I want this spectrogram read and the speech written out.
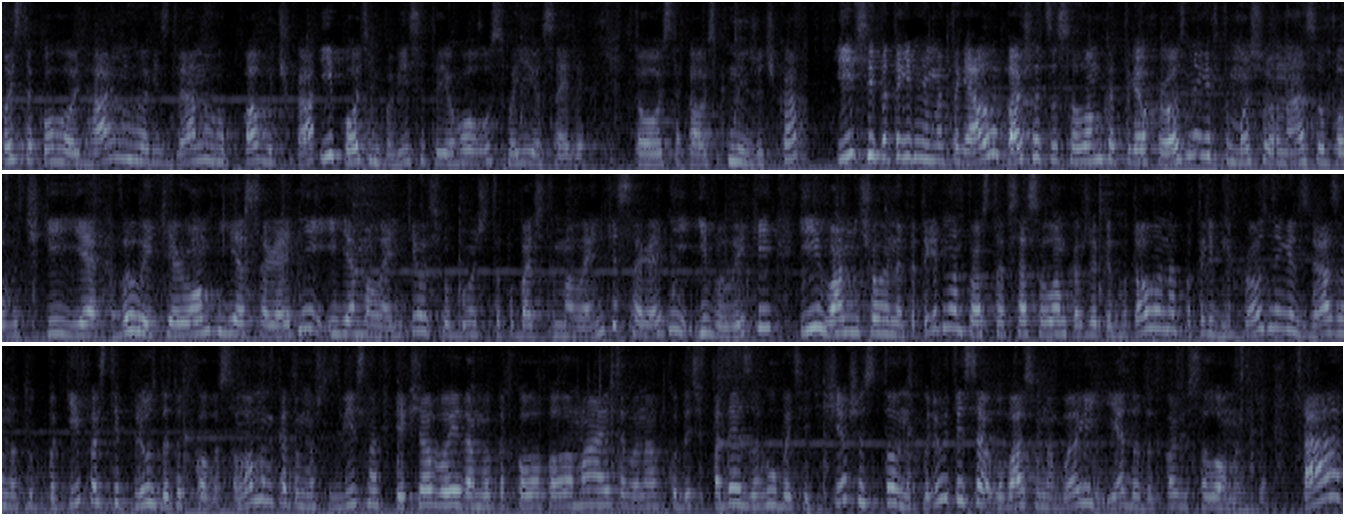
ось такого ось гарного різдвяного павучка, і потім повісити його у своїй оселі. То ось така ось книжечка. І всі потрібні матеріали. Перше це соломка трьох розмірів, тому що у нас у павучки є великий ромб, є середній і є маленький. Ось ви можете побачити маленький, середній і великий. І вам нічого не потрібно, просто вся соломка вже підготовлена, потрібних розмірів, зв'язана тут по кількості, плюс додаткова соломинка, тому що, звісно, якщо ви там випадково поламаєте, вона кудись впаде, загубиться чи ще щось, то не хвилюйтеся, у вас у наборі є додаткові соломинки. Та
